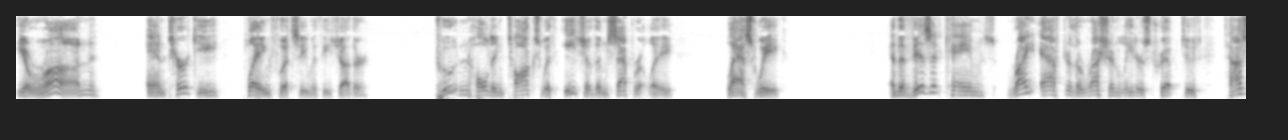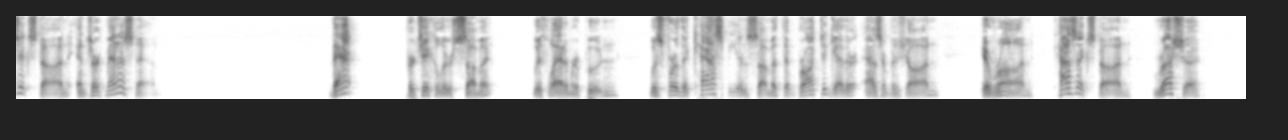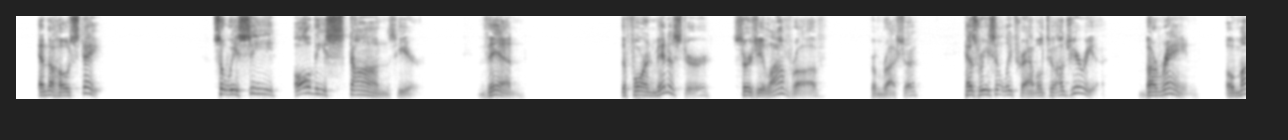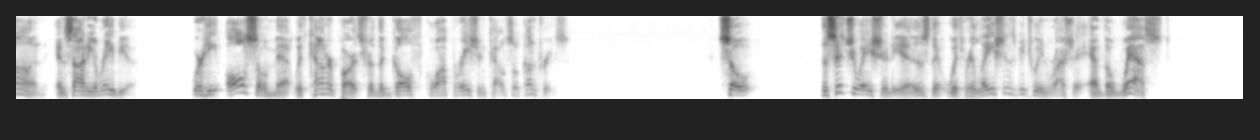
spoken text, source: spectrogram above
Iran and Turkey playing footsie with each other, Putin holding talks with each of them separately last week. And the visit came right after the Russian leader's trip to Tajikistan and Turkmenistan. That particular summit with Vladimir Putin was for the Caspian summit that brought together Azerbaijan, Iran, Kazakhstan, Russia, and the host state. So we see all these stans here. Then the foreign minister, Sergei Lavrov from Russia, has recently traveled to Algeria, Bahrain, Oman, and Saudi Arabia, where he also met with counterparts from the Gulf Cooperation Council countries. So the situation is that with relations between Russia and the West,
